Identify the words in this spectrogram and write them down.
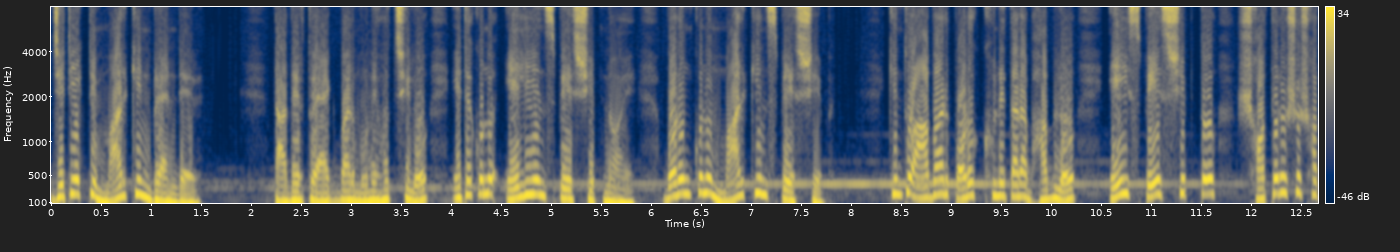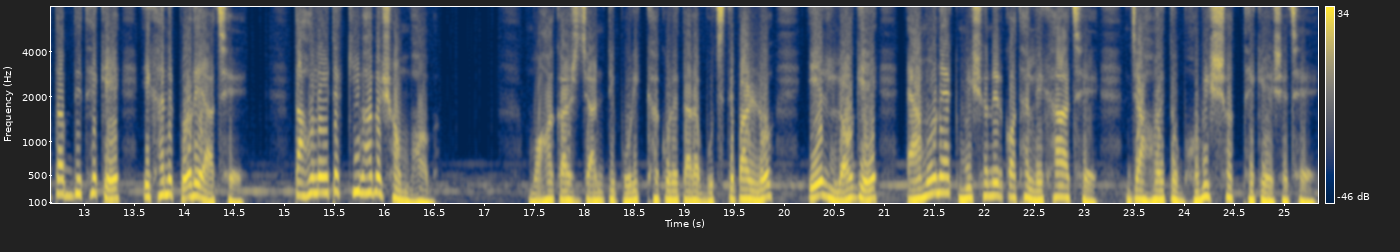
যেটি একটি মার্কিন ব্র্যান্ডের। তাদের তো একবার মনে হচ্ছিল, এটা কোনো এলিয়েন স্পেসশিপ নয়, বরং কোনো মার্কিন স্পেসশিপ। কিন্তু আবার পরক্ষণে তারা ভাবল, এই স্পেসশিপ তো সতেরোশো শতাব্দী থেকে এখানে পড়ে আছে। তাহলে এটা কীভাবে সম্ভব? মহাকাশ যানটি পরীক্ষা করে তারা বুঝতে পারল, এর লগে এমন এক মিশনের কথা লেখা আছে, যা হয়তো ভবিষ্যৎ থেকে এসেছে।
